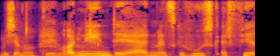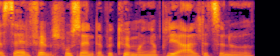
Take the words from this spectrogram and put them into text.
hvis jeg må. må og den ene, ja. det er, at man skal huske, at 80-90% af bekymringer bliver aldrig til noget.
